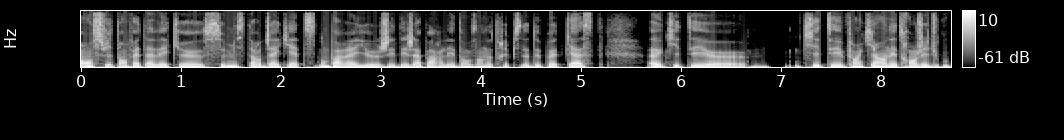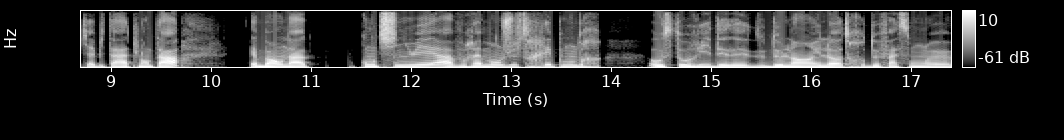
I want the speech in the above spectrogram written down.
ensuite, en fait, avec ce Mr. Jacket, dont pareil, j'ai déjà parlé dans un autre épisode de podcast, qui était qui était, enfin, qui est un étranger du coup qui habite à Atlanta, et eh ben on a continué à vraiment juste répondre aux stories de l'un et l'autre de façon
